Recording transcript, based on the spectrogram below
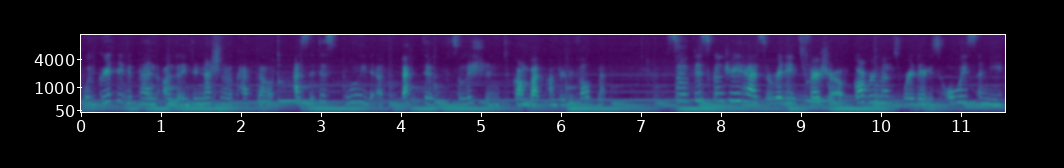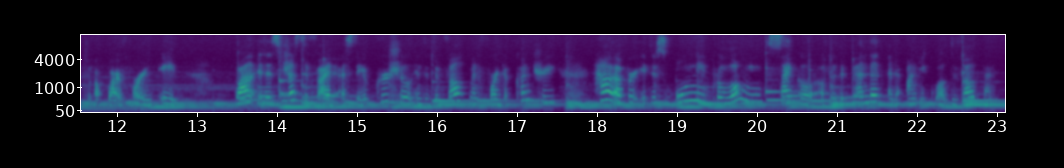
would greatly depend on the international capital as it is only the effective solution to combat underdevelopment. So, this country has already its fair share of governments where there is always a need to acquire foreign aid. While it is justified as they are crucial in the development for the country, however, it is only prolonging the cycle of the dependent and unequal development.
